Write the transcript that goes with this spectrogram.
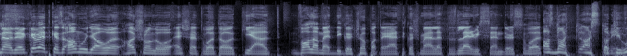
Na, de a következő, amúgy, ahol hasonló eset volt, ahol kiállt valameddig a csapat a játékos mellett, az Larry Sanders volt. Az nagy az sztori. aki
